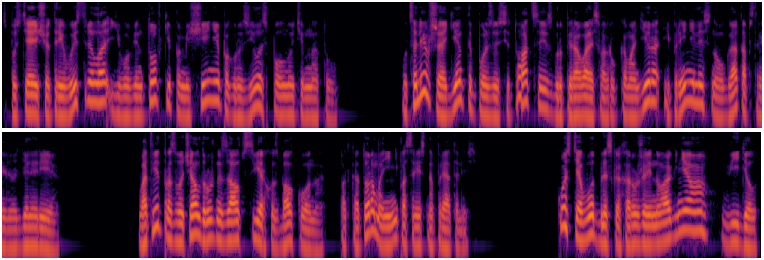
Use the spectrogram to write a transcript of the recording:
Спустя еще три выстрела его винтовки помещение погрузилось в полную темноту. Уцелевшие агенты, пользуясь ситуацией, сгруппировались вокруг командира и принялись наугад обстреливать галерею. В ответ прозвучал дружный залп сверху с балкона, под которым они непосредственно прятались. Костя в отблесках оружейного огня видел,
